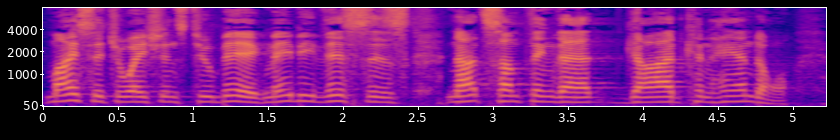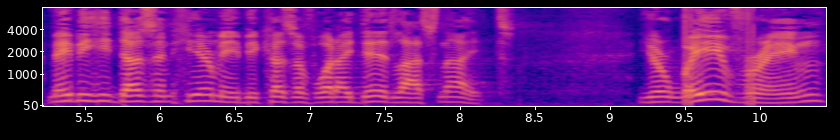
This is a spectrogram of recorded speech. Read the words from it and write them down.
my situation's too big. Maybe this is not something that God can handle. Maybe He doesn't hear me because of what I did last night. You're wavering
